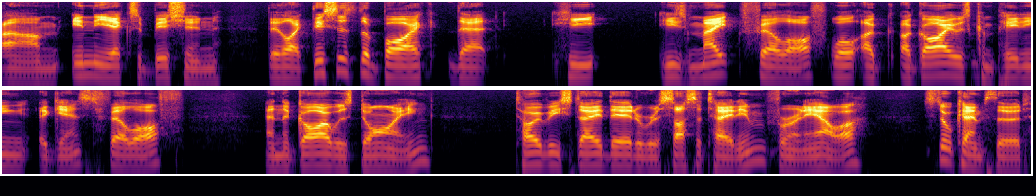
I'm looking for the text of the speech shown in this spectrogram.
um, in the exhibition. They're like, this is the bike that he his mate fell off. Well, a, a guy he was competing against fell off, and the guy was dying. Toby stayed there to resuscitate him for an hour. Still came third.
